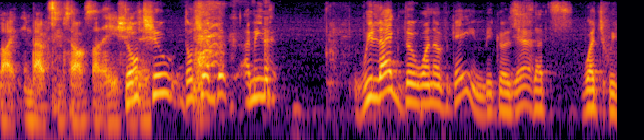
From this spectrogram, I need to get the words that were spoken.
like embarrass themselves like they usually Don't do. you? Don't you have the? I mean, we like the one-off game because Yeah. that's what we're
